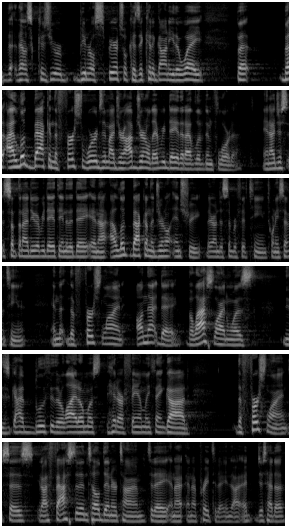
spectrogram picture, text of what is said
that was because you were being real spiritual because it could have gone either way. But but I look back in the first words in my journal. I've journaled every day that I've lived in Florida. And I just, it's something I do every day at the end of the day. And I, I look back on the journal entry there on December 15, 2017. And the, the first line on that day, the last line was, this guy blew through their light, almost hit our family, thank God. The first line says, you know, I fasted until dinner time today, and I, and I prayed today. And I just had a,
